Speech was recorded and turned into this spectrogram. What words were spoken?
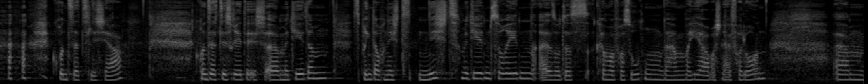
Grundsätzlich ja. Grundsätzlich rede ich äh, mit jedem. Es bringt auch nichts, nicht mit jedem zu reden. Also das können wir versuchen. Da haben wir hier aber schnell verloren. Ähm,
